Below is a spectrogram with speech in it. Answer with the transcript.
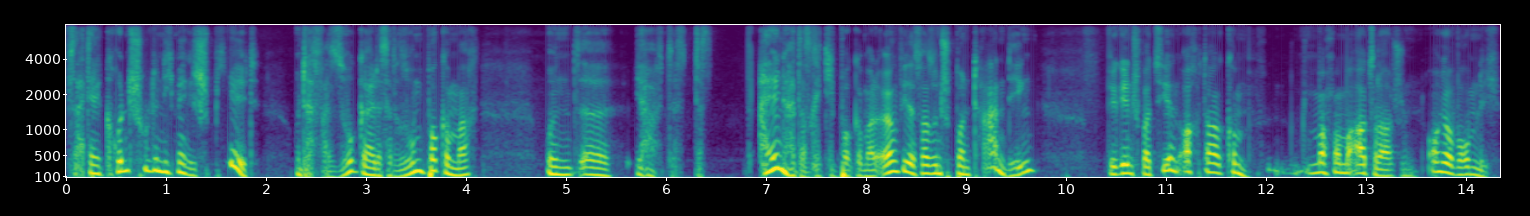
seit der Grundschule nicht mehr gespielt. Und das war so geil, das hat so einen Bock gemacht. Und äh, ja, das, das, allen hat das richtig Bock gemacht. Irgendwie, das war so ein spontan Ding. Wir gehen spazieren, ach da, komm, machen wir mal Arztlatschen. Ach ja, warum nicht?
